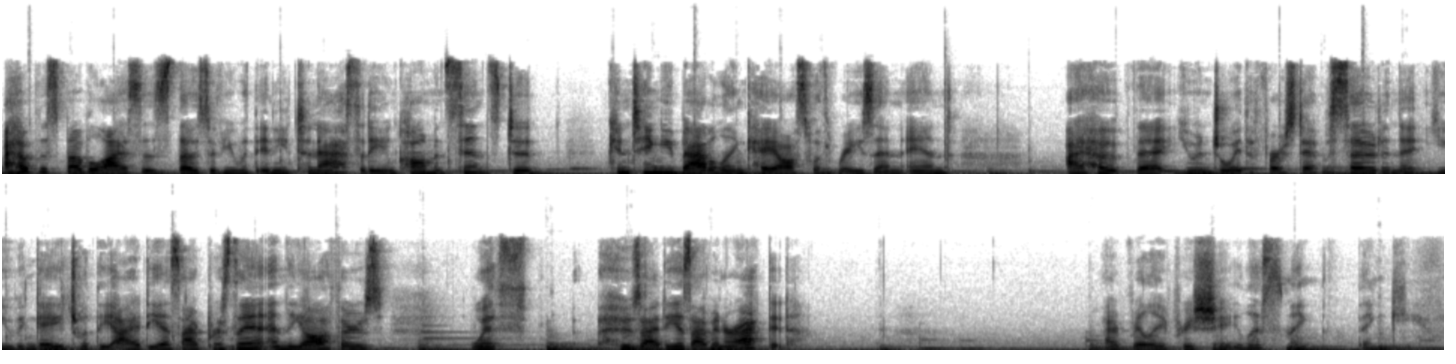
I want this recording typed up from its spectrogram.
I hope this mobilizes those of you with any tenacity and common sense to continue battling chaos with reason. And I hope that you enjoy the first episode and that you engage with the ideas I present and the authors with whose ideas I've interacted. Really appreciate you listening. Thank you.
